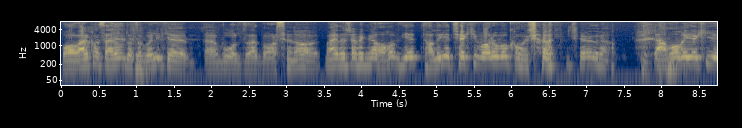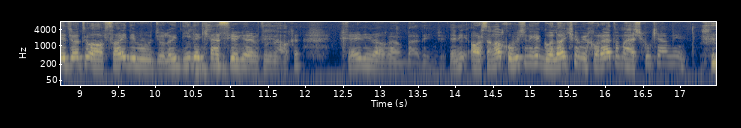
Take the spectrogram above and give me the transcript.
باور کن سر اون دوتا گلی که وولف زد به آرسنال من داشتم فکر می‌کردم آقا یه حالا یه چکی وارو بکن. شاید چه می‌دونم. دماغ یکی یه جا تو آفسایدی بود جلوی دید کسی رو گرفته بود. آخه خیلی واقعا بده اینجوری. یعنی آرسنال خوبیش اینه که گلایی که می‌خوره تو مشکوک هم نیست.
